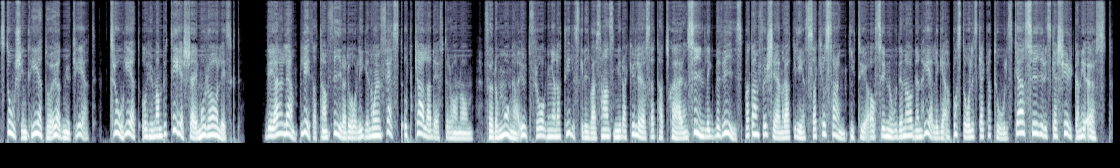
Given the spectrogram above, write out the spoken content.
storsinthet och ödmjukhet, trohet och hur man beter sig moraliskt. Det är lämpligt att han firade årligen och en fest uppkallad efter honom, för de många utfrågningarna tillskrivas hans mirakulösa touch är en synlig bevis på att han förtjänar att ges sakrosankity av synoden av den heliga apostoliska katolska syriska kyrkan i öst.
